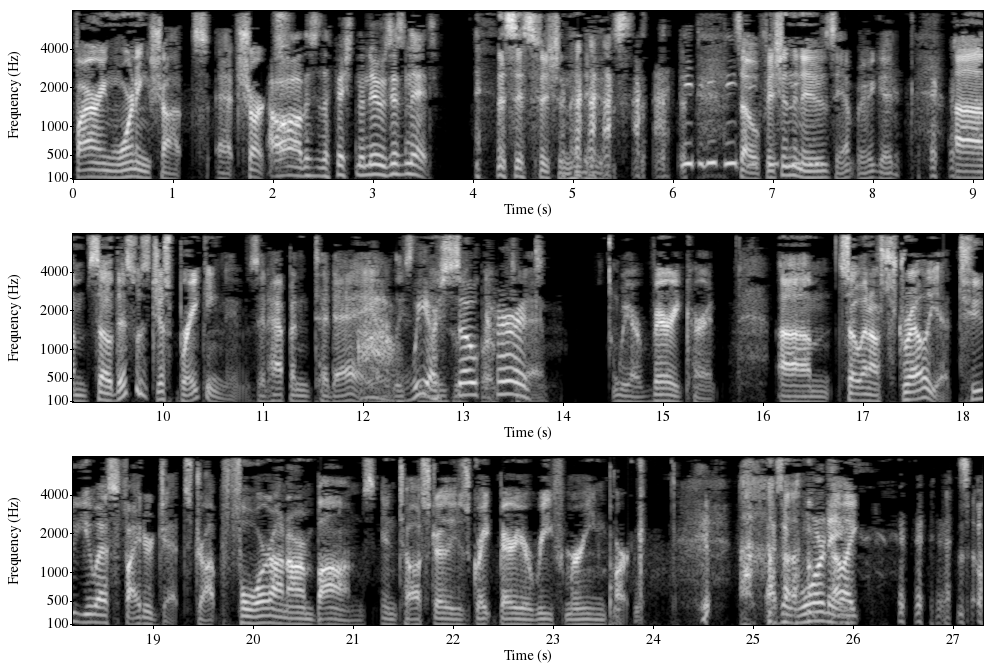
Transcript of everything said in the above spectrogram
firing warning shots at sharks? Oh, this is the fish in the news, isn't it? this is fish in the news. so fish in the news. Yep, very good. Um, so this was just breaking news. It happened today. Wow, at least we are so current. today. We are very current. Um, so in Australia, two U.S. fighter jets dropped four unarmed bombs into Australia's Great Barrier Reef Marine Park. As a warning. like, as a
